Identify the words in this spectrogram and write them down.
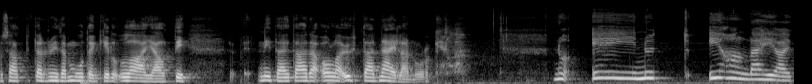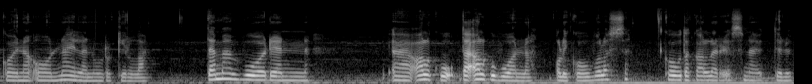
sä oot pitänyt niitä muutenkin laajalti, niitä ei taida olla yhtään näillä nurkilla. No ei nyt ihan lähiaikoina ole näillä nurkilla. Tämän vuoden ää, alku, tai alkuvuonna oli Kouvolassa, Koutakalleriassa näyttely,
